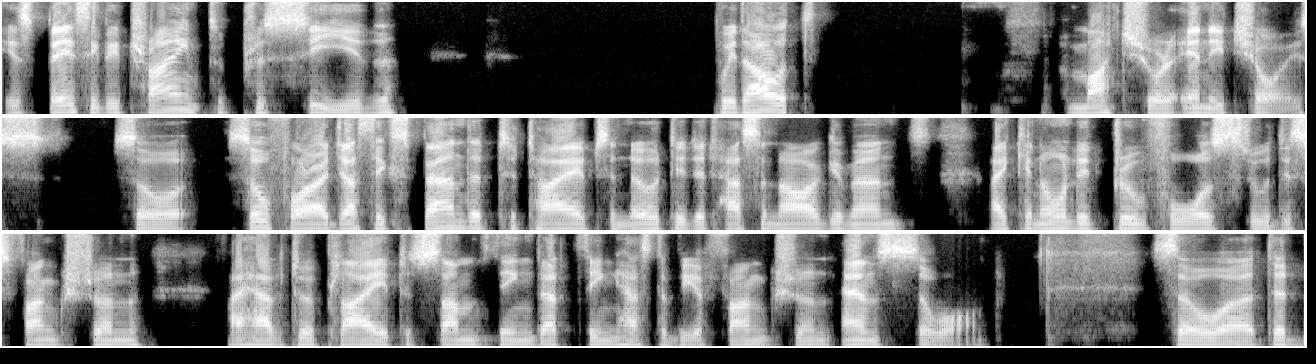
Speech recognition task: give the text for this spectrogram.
is basically trying to proceed without much or any choice. So, so far I just expanded to types and noted it has an argument. I can only prove false through this function. I have to apply it to something. That thing has to be a function and so on. So uh, the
